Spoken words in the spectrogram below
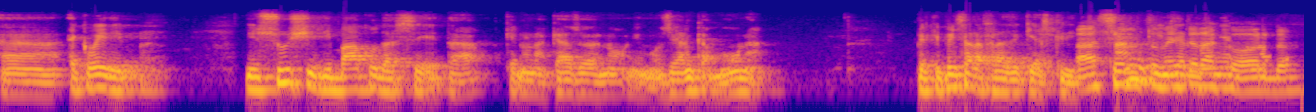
Uh, ecco, vedi, il sushi di Baco da Seta, che non a caso è anonimo, è anche a Mona. Perché pensa alla frase che ha scritto. Assolutamente d'accordo.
